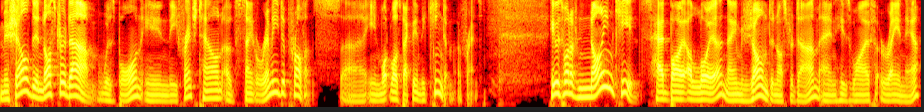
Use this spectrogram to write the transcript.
Michel de Nostradam was born in the French town of Saint Remy de Provence, uh, in what was back then the Kingdom of France. He was one of nine kids had by a lawyer named Jean de Nostradam and his wife Rayner.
